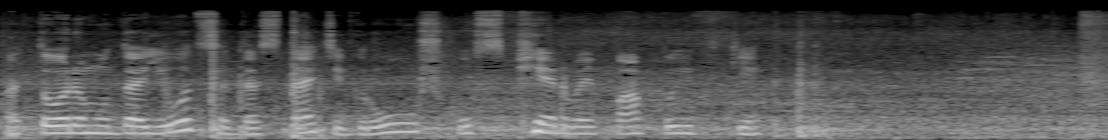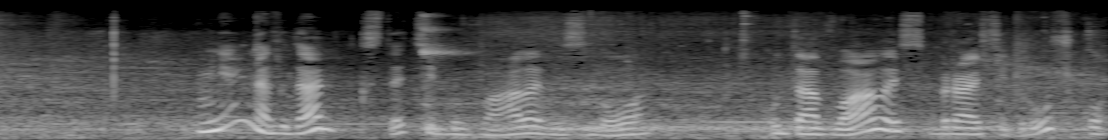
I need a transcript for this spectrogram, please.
Которым удается достать игрушку с первой попытки, мне иногда, кстати, бывало, везло. Удавалось брать игрушку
